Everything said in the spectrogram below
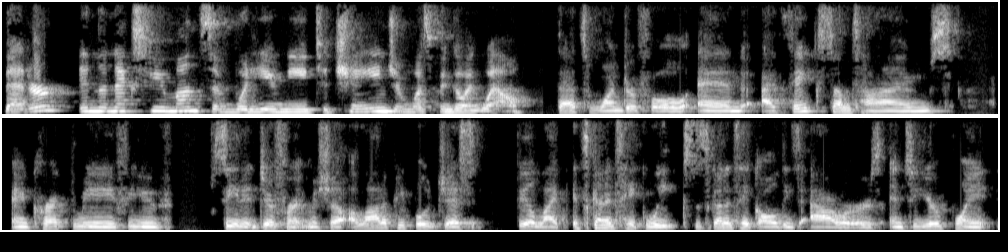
better in the next few months? And what do you need to change? And what's been going well? That's wonderful. And I think sometimes, and correct me if you've seen it different, Michelle, a lot of people just feel like it's going to take weeks, it's going to take all these hours. And to your point,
